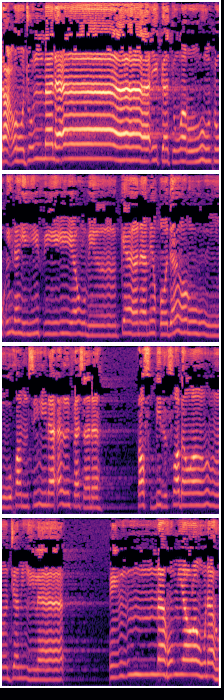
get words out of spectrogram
تعرج الملائكة والروح إليه في يوم كان مقداره خمسين ألف سنة. فاصبر صبرا جميلا. إنهم يرونه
